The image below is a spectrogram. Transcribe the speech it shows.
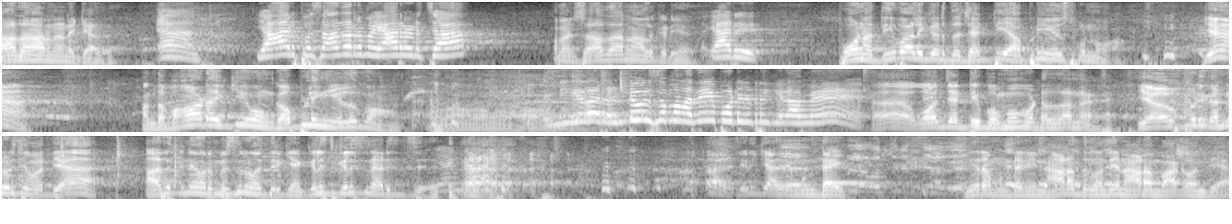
சாதாரண நினைக்காத. யார் இப்ப சாதாரணமா யார் அடிச்சா? அவன் சாதாரண ஆள் கிடையாது. யாரு? போன தீபாவளிக்கு எடுத்த சட்டி அப்படியும் யூஸ் பண்ணுவான் ஏன் அந்த வாடகைக்கு உன் கப்ளிங் இழுக்கும் நீங்க தான் ரெண்டு வருஷமா அதே போட்டுட்டு இருக்கலாமே உன் சட்டி பொம்மை போட்டது தானே எப்படி கண்டுபிடிச்ச பாத்தியா அதுக்குன்னே ஒரு மிஷின் வச்சிருக்கேன் கிழிச்சு கிழிச்சு நடிச்சு சிரிக்காதே முண்டை வீர முண்டை நீ நாடகத்துக்கு வந்தியா நாடகம் பார்க்க வந்தியா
